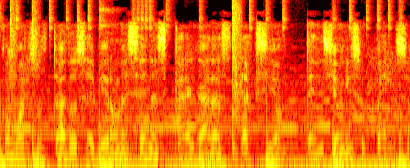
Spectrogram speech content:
Como resultado se vieron escenas cargadas de acción, tensión y suspenso.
